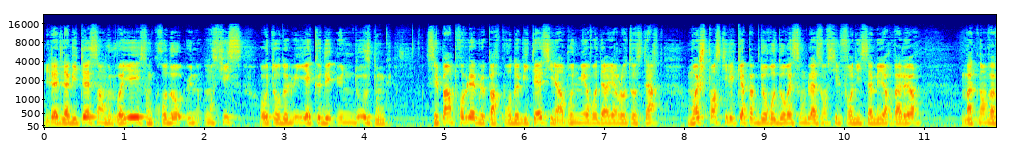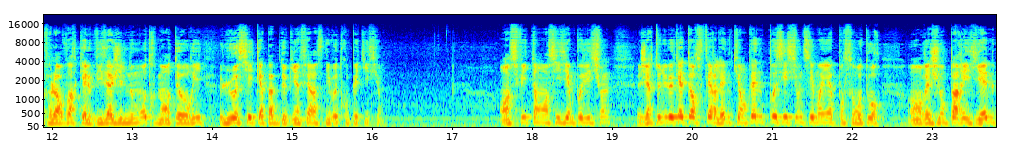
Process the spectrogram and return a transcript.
Il a de la vitesse, hein, vous le voyez. Son chrono 1.11.6. Autour de lui, il n'y a que des 1.12. Donc, c'est pas un problème le parcours de vitesse. Il a un bon numéro derrière l'autostart. Moi, je pense qu'il est capable de redorer son blason s'il fournit sa meilleure valeur. Maintenant, va falloir voir quel visage il nous montre. Mais en théorie, lui aussi est capable de bien faire à ce niveau de compétition. Ensuite, en sixième position, j'ai retenu le 14 Ferlaine qui est en pleine possession de ses moyens pour son retour en région parisienne.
